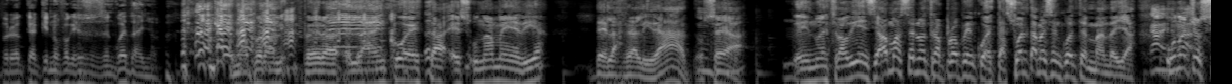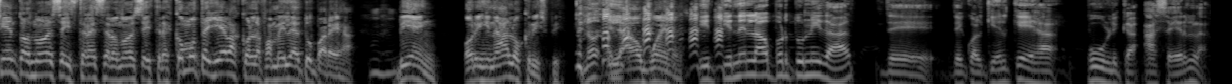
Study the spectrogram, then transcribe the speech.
pero es que aquí no fue que hizo 50, señor. No, pero, la encuesta es una media de la realidad. O sea, en nuestra audiencia, vamos a hacer nuestra propia encuesta. Suéltame esa encuesta en banda ya. 1-800-963-0963. ¿Cómo te llevas con la familia de tu pareja? Bien, original o crispy. No, El lado bueno. Y tienen la oportunidad de, de cualquier queja pública hacerla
